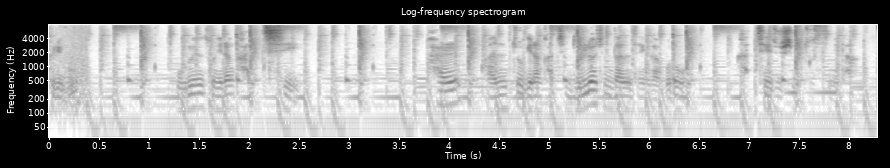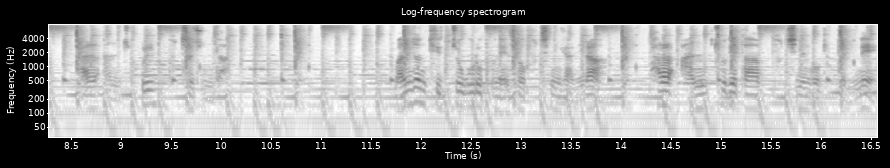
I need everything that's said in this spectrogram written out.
그리고 오른손이랑 같이 팔 안쪽이랑 같이 눌려진다는 생각으로 같이 해주시면 좋습니다. 팔 안쪽을 붙여준다. 완전 뒤쪽으로 보내서 붙이는 게 아니라 팔 안쪽에다 붙이는 거기 때문에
